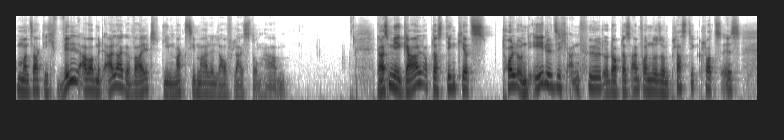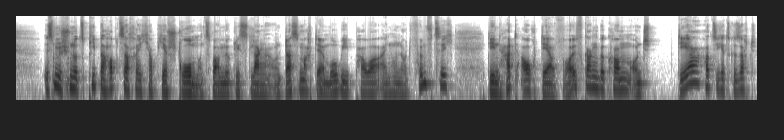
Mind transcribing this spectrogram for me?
wo man sagt, ich will aber mit aller Gewalt die maximale Laufleistung haben. Da ist mir egal, ob das Ding jetzt toll und edel sich anfühlt oder ob das einfach nur so ein Plastikklotz ist. Ist mir Schnutzpiepe, Hauptsache ich habe hier Strom und zwar möglichst lange. Und das macht der Mobi Power 150. Den hat auch der Wolfgang bekommen und der hat sich jetzt gesagt,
